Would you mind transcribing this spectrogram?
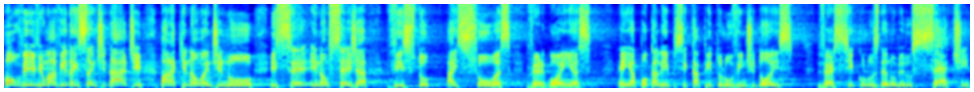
ou vive uma vida em santidade, para que não ande nu e, se, e não seja visto as suas vergonhas. Em Apocalipse capítulo 22, versículos de número 7,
